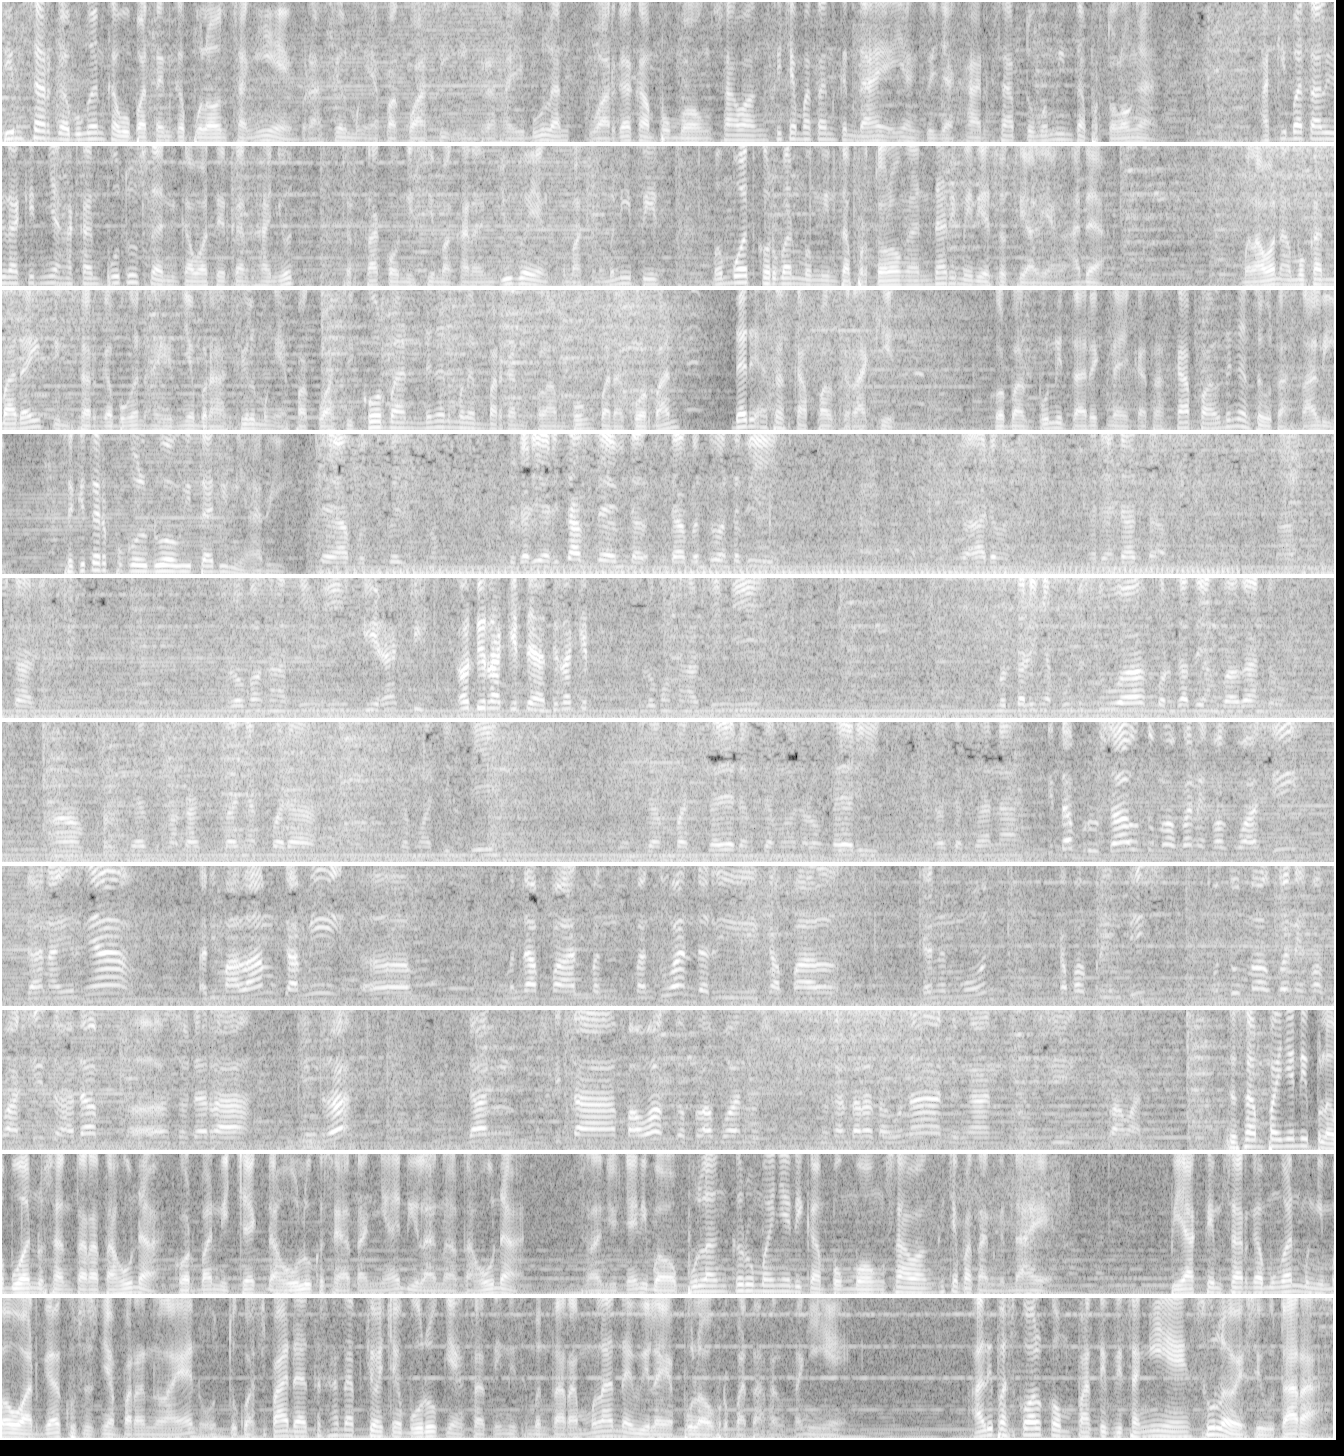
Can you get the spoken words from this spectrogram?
Tim SAR gabungan Kabupaten Kepulauan Sangihe berhasil mengevakuasi Indra Bulan, warga Kampung Bawang Sawang, Kecamatan Kendahe yang sejak hari Sabtu meminta pertolongan. Akibat tali rakitnya akan putus dan dikhawatirkan hanyut, serta kondisi makanan juga yang semakin menipis, membuat korban meminta pertolongan dari media sosial yang ada. Melawan amukan badai, tim SAR gabungan akhirnya berhasil mengevakuasi korban dengan melemparkan pelampung pada korban dari atas kapal kerakit. Korban pun ditarik naik ke atas kapal dengan seutas tali. Sekitar pukul 2 Wita dini hari. Saya udah dari hari Sabtu saya minta, minta bantuan tapi nggak ada masih, nggak ada yang datang. Sangat sekali. Gelombang sangat tinggi. Dirakit. Oh dirakit ya, dirakit. Gelombang sangat tinggi. Bertalinya putus dua, kurang satu yang bagando. Oh, saya terima kasih banyak pada semua tim-tim yang bisa membantu saya dan bisa menolong saya di datang sana. Kita berusaha untuk melakukan evakuasi dan akhirnya tadi malam kami e, mendapat bantuan dari kapal Cannon Moon, kapal perintis untuk melakukan evakuasi terhadap e, saudara Indra dan kita bawa ke pelabuhan Nusantara Tahuna dengan kondisi selamat. Sesampainya di Pelabuhan Nusantara Tahuna, korban dicek dahulu kesehatannya di Lanal Tahuna Selanjutnya dibawa pulang ke rumahnya di Kampung Mong Sawang, Kecepatan Gendahe. Pihak tim SAR gabungan mengimbau warga khususnya para nelayan untuk waspada terhadap cuaca buruk yang saat ini sementara melanda wilayah pulau perbatasan Sangihe. Ali Paskol Kompas TV Sangihe, Sulawesi Utara.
